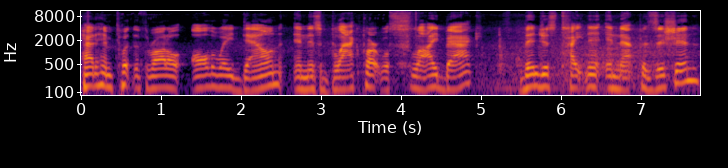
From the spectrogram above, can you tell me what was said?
had him put the throttle all the way down, and this black part will slide back, then just tighten it in that position.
